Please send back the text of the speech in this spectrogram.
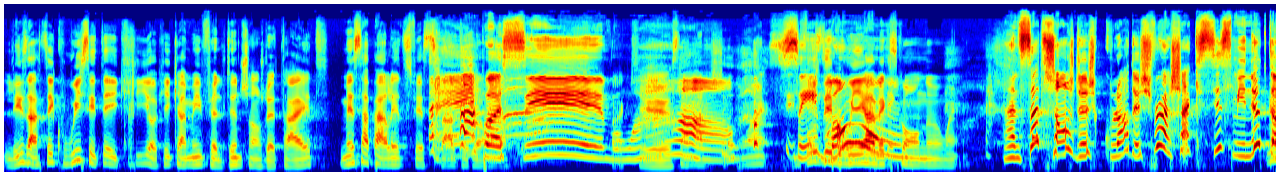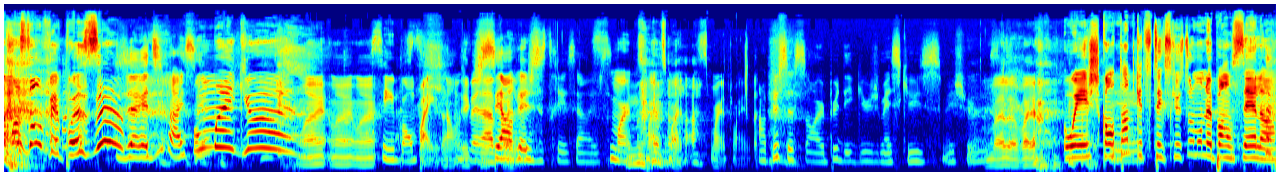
les articles, oui, c'était écrit, OK, Camille Felton change de tête. Mais ça parlait du festival. toujours. Impossible! Fait Wow! C'est bon. avec ce qu'on a. Ouais. Anissa, tu changes de couleur de cheveux à chaque six minutes? Comment ça, on fait pas ça? J'aurais dû faire ça. Oh my God! Ouais, ouais, ouais. C'est bon, par exemple. C'est enregistré, c'est enregistré. Smart, smart, smart, smart, smart. En plus, ce sont un peu dégueux, je m'excuse, mes cheveux. Ben là, voyons. Oui, je suis contente que tu t'excuses. Tout le monde le pensait, là.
